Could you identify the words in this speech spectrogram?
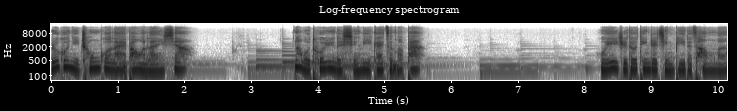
如果你冲过来把我拦下。那我托运的行李该怎么办？我一直都盯着紧闭的舱门，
